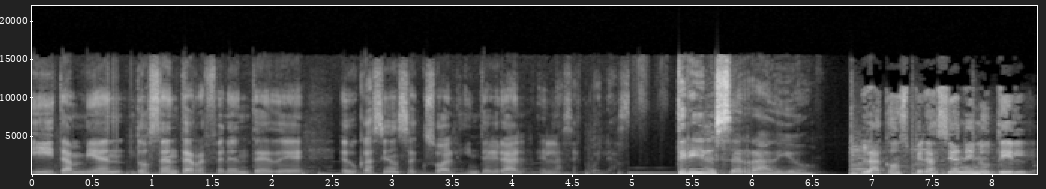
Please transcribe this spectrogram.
y también docente referente de educación sexual integral en las escuelas. Trilce Radio. La conspiración inútil.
